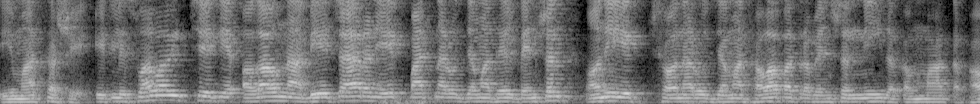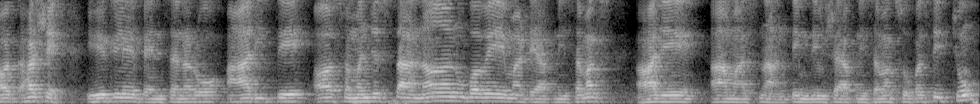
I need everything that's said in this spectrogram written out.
એમાં થશે. એટલે સ્વાભાવિક છે કે અગાઉના બે, ચાર અને એક, પાંચના રોજ જમા થયેલ પેન્શન અને એક, છના રોજ જમા થવા પાત્ર પેન્શનની રકમમાં તફાવત હશે. એટલે પેન્શનરો આ રીતે અસમંજસતા ન અનુભવે એ માટે આપની સમક્ષ આજે આ માસના અંતિમ દિવસે આપની સમક્ષ ઉપસ્થિત છું.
